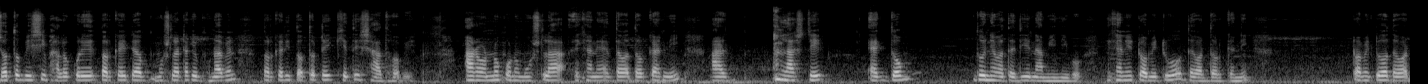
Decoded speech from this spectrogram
যত বেশি ভালো করে তরকারিটা, মশলাটাকে ভুনাবেন, তরকারি ততটাই খেতে স্বাদ হবে। আর অন্য কোনো মশলা এখানে দেওয়ার দরকার নেই। আর লাস্টে একদম ধনিয়া পাতা দিয়ে নামিয়ে নিব। এখানে টমেটোও দেওয়ার দরকার নেই। টমেটো দেওয়ার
